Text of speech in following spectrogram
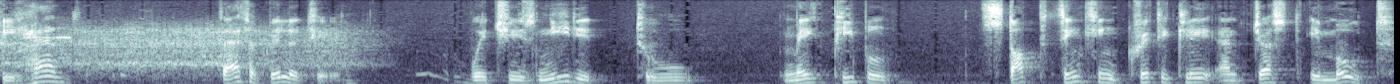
He had that ability which is needed to make people stop thinking critically and just emote.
